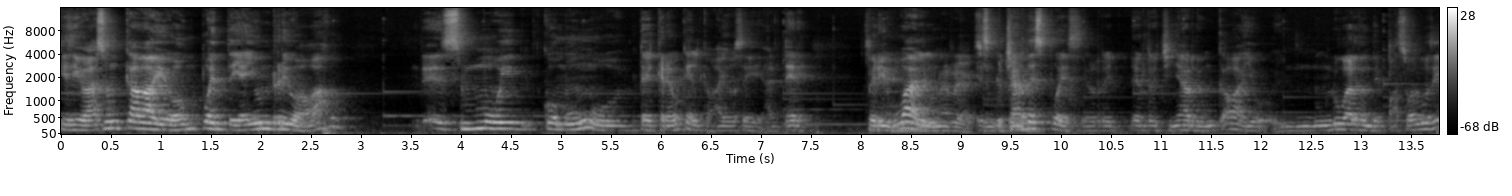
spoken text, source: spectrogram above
Que si vas un caballo a un puente y hay un río abajo, es muy común o te creo que el caballo se altere. Pero Sí, igual, escuchar después el, re- el rechiñar de un caballo en un lugar donde pasó algo así,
